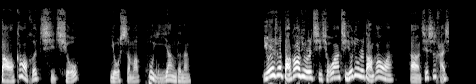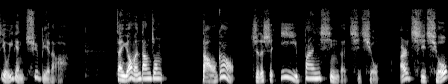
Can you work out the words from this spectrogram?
祷告和祈求有什么不一样的呢？有人说祷告就是祈求啊，祈求就是祷告啊啊，其实还是有一点区别的啊。在原文当中，祷告指的是一般性的祈求，而祈求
